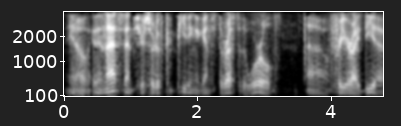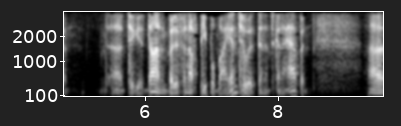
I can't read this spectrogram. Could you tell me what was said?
you know, in that sense, you're sort of competing against the rest of the world uh, for your idea uh, to get done. But if enough people buy into it, then it's going to happen. Uh,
